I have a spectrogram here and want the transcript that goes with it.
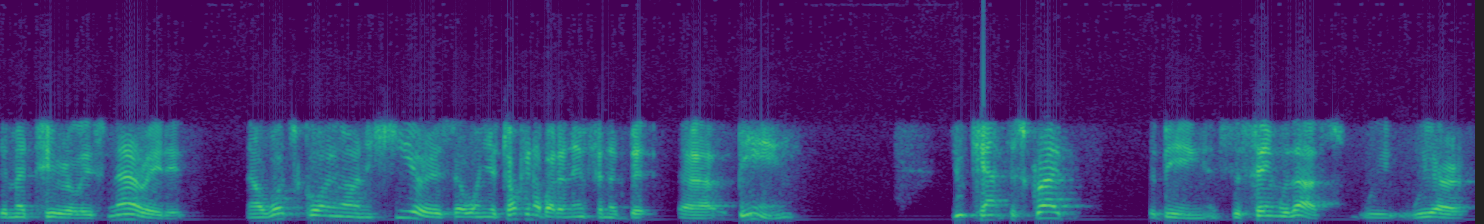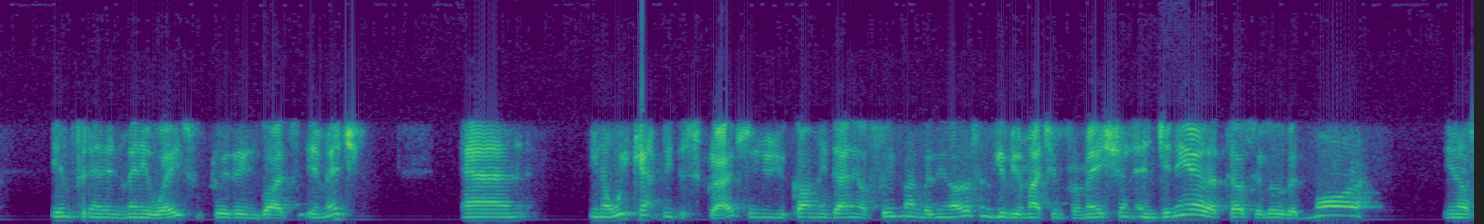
the material is narrated. Now, what's going on here is that when you're talking about an infinite uh, being, you can't describe the being. It's the same with us. We, we are infinite in many ways. We're created in God's image. And, you know, we can't be described. So you, you call me Daniel Friedmann, but, you know, doesn't give you much information. Engineer, that tells you a little bit more. You know,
